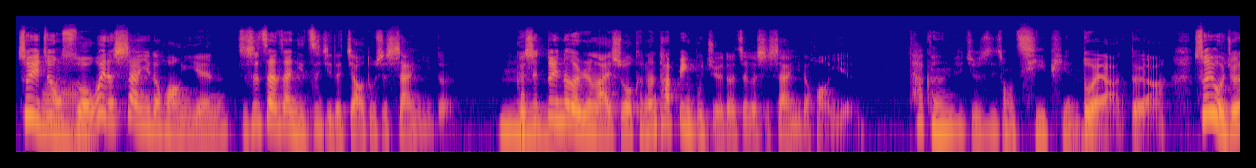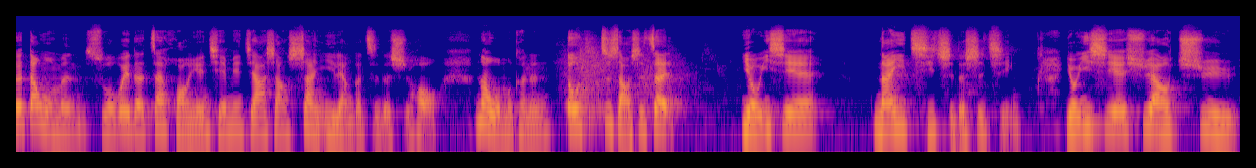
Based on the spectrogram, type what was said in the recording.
所以这种所谓的善意的谎言，只是站在你自己的角度是善意的，可是对嗯那个人来说，可能他并不觉得这个是善意的谎言。他可能就觉得是一种欺骗。对啊，对啊，所以我觉得，当我们所谓的在谎言前面加上善意两个字的时候，那我们可能都至少是在有一些难以启齿的事情，有一些需要去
